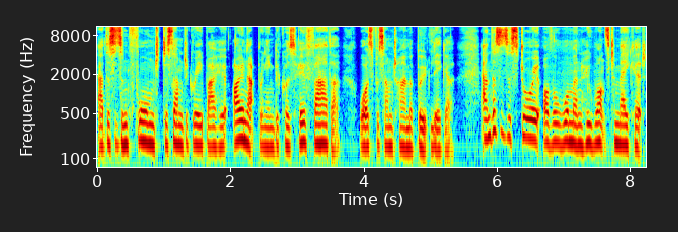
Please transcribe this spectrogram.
uh, this is informed to some degree by her own upbringing because her father was for some time a bootlegger. And this is a story of a woman who wants to make it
